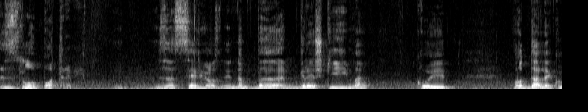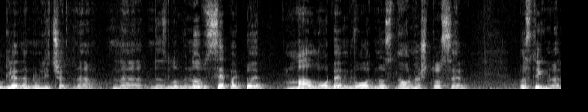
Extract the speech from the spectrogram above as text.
злоупотреби за сериозни. Грешки има кои оддалеку гледано личат на, на, на злоби, но сепак тоа е мал обем во однос на она што се постигнува.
